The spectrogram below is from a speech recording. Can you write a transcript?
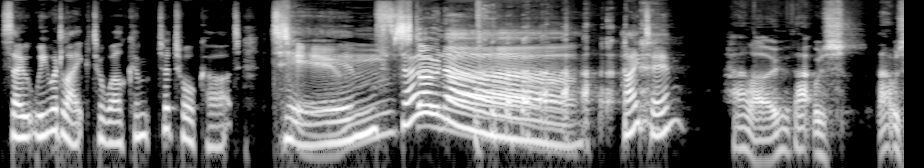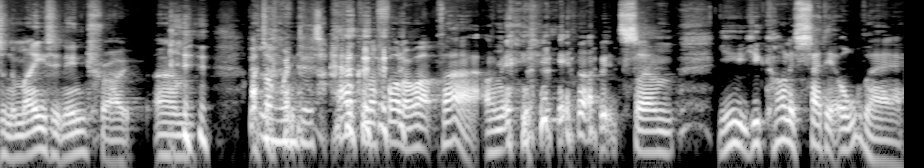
So we would like to welcome to Talk Art Tim Tim Stoner. Stoner. Hi, Tim. Hello, that was that was an amazing intro. Um, Bit long-winded. How can I follow up that? I mean, you know, it's um, you you kind of said it all there.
